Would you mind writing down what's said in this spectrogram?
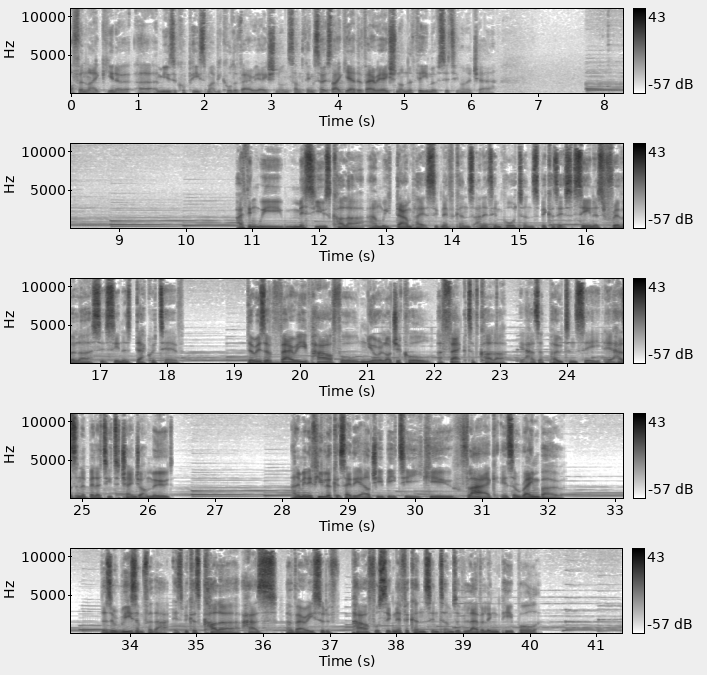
often like you know a, a, musical piece might be called a variation on something so it's like yeah the variation on the theme of sitting on a chair I think we misuse colour and we downplay its significance and its importance because it's seen as frivolous, it's seen as decorative. There is a very powerful neurological effect of colour. It has a potency, it has an ability to change our mood. And I mean, if you look at, say, the LGBTQ flag, it's a rainbow. There's a reason for that. It's because color has a very sort of powerful significance in terms of leveling people.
